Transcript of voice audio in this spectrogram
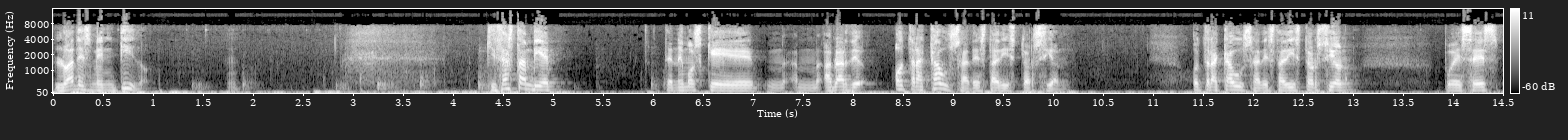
lo ha desmentido. Quizás también tenemos que mm, hablar de otra causa de esta distorsión. Otra causa de esta distorsión, pues es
